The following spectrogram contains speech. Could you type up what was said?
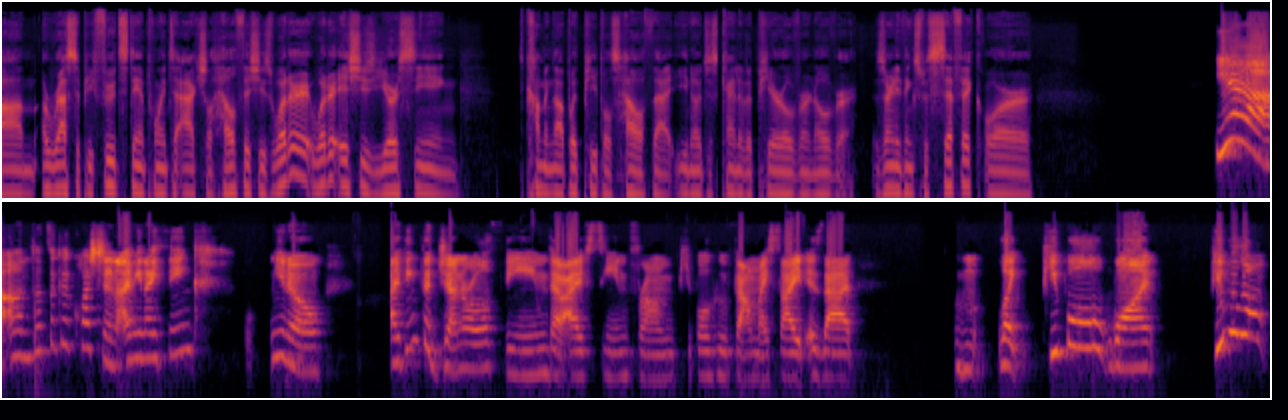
um, a recipe food standpoint to actual health issues. What are what are issues you're seeing coming up with people's health that you know just kind of appear over and over? Is there anything specific or? Yeah um, that's a good question. I mean i think you know I think the general theme that I've seen from people who found my site is that like people want people don't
